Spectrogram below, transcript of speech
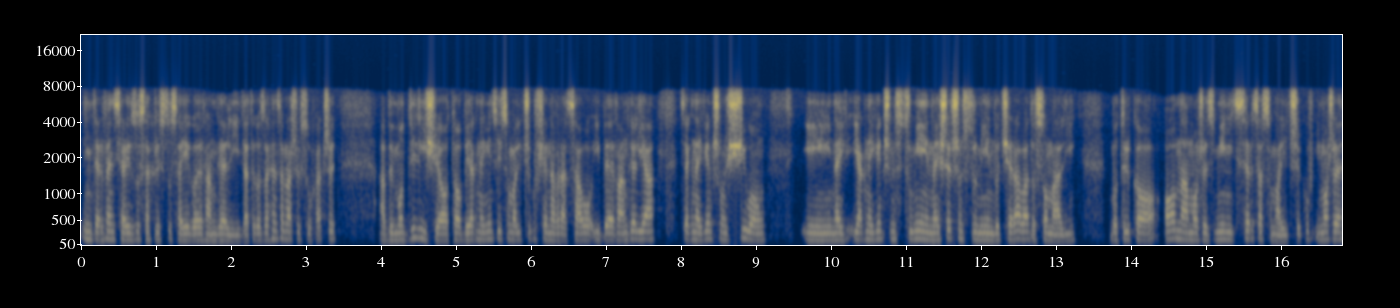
interwencja Jezusa Chrystusa i Jego Ewangelii. Dlatego zachęcam naszych słuchaczy, aby modlili się o to, by jak najwięcej Somalijczyków się nawracało i by Ewangelia z jak największą siłą i naj, jak największym strumieniem, najszerszym strumieniem docierała do Somalii, bo tylko ona może zmienić serca Somalijczyków i może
